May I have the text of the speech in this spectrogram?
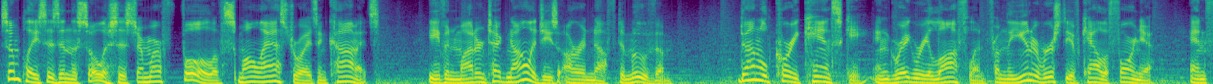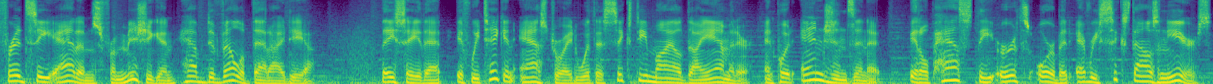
Some places in the solar system are full of small asteroids and comets. Even modern technologies are enough to move them. Donald Korycansky and Gregory Laughlin from the University of California and Fred C. Adams from Michigan have developed that idea. They say that if we take an asteroid with a 60 mile diameter and put engines in it, it'll pass the Earth's orbit every 6,000 years,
